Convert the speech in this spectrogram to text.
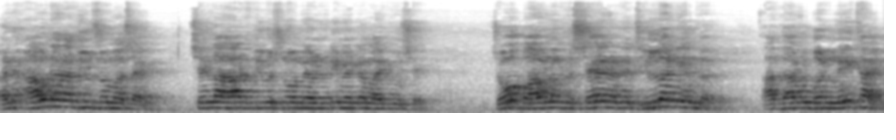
અને આવનારા દિવસોમાં, સાહેબ, છેલ્લા આઠ દિવસનું અમે અલ્ટિમેટમ આપ્યું છે. જો ભાવનગર શહેર અને જિલ્લાની અંદર આ દારૂ બંધ નહીં થાય,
